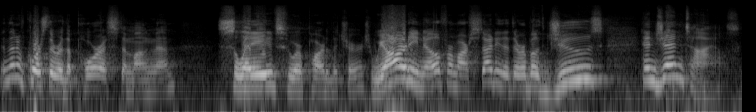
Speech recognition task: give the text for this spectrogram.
And then, of course, there were the poorest among them, slaves who were part of the church. We already know from our study that there were both Jews and Gentiles.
